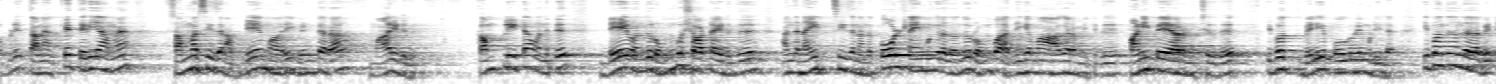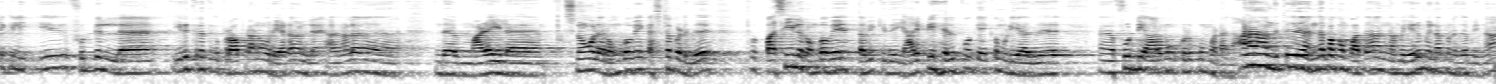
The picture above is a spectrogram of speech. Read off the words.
அப்படியே தனக்கே தெரியாமல் சம்மர் சீசன் அப்படியே மாறி வின்டராக மாறிடுது. கம்ப்ளீட்டாக வந்துட்டு டே வந்து ரொம்ப ஷார்ட் ஆகிடுது அந்த நைட் சீசன் அந்த கோல்ட் டைமுங்கிறது வந்து ரொம்ப அதிகமாக ஆக ஆரம்பிக்குது. பனி பெய்ய ஆரம்பிச்சிருது. இப்போ வெளியே போகவே முடியல. இப்போ வந்து அந்த வெட்டுக்கிளிக்கு ஃபுட் இல்லை இருக்கிறதுக்கு ப்ராப்பரான ஒரு இடம் இல்லை. அதனால் இந்த மழையில் ஸ்னோவில் ரொம்பவே கஷ்டப்படுது. இப்போ பசியில் ரொம்பவே தவிக்குது. யாருக்கிட்டையும் ஹெல்ப்பும் கேட்க முடியாது. ஃபுட் யாரும் கொடுக்க மாட்டாங்க. ஆனால் வந்துட்டு அந்த பக்கம் பார்த்தா நம்ம எறும்பு என்ன பண்ணுது அப்படின்னா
